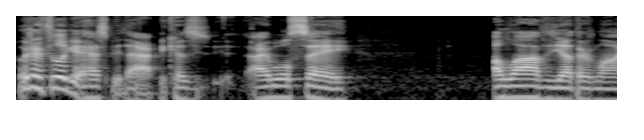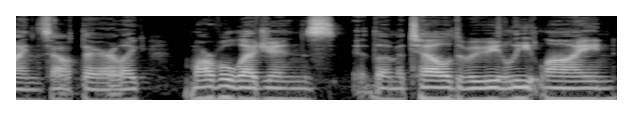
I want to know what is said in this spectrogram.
which I feel like it has to be that because I will say a lot of the other lines out there, like Marvel Legends, the Mattel WWE Elite line,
